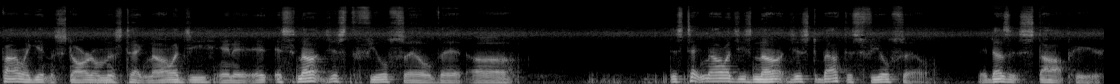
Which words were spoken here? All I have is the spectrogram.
finally getting a start on this technology. And it, it, it's not just the fuel cell that uh, this technology is not just about this fuel cell. It doesn't stop here.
